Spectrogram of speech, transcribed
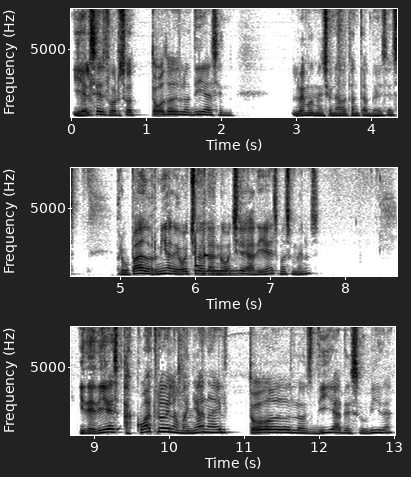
Y él se esforzó todos los días, en, lo hemos mencionado tantas veces. Preocupada dormía de 8 de la noche a 10 más o menos. Y de 10 a 4 de la mañana él todos los días de su vida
